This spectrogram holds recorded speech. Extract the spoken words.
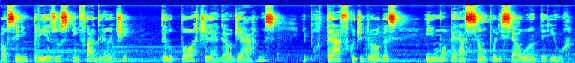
ao serem presos em flagrante pelo porte ilegal de armas e por tráfico de drogas em uma operação policial anterior.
